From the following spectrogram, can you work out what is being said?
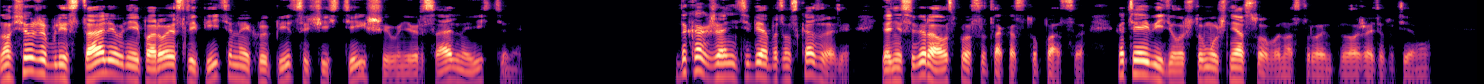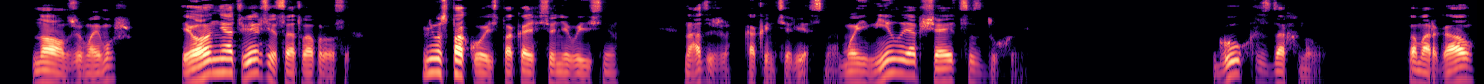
но все же блистали в ней порой ослепительные крупицы чистейшей универсальной истины. Да как же они тебе об этом сказали? Я не собиралась просто так отступаться, хотя и видела, что муж не особо настроен продолжать эту тему. Но он же мой муж, и он не отвертится от вопросов. Не успокоюсь, пока все не выясню. Надо же, как интересно. Мой милый общается с духами. Гук вздохнул, поморгал,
